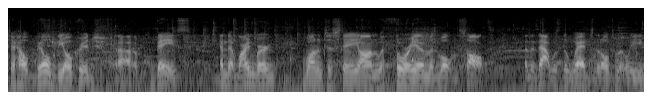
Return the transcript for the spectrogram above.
to help build the Oak Ridge uh, base, and that Weinberg wanted to stay on with thorium and molten salt, and that that was the wedge that ultimately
